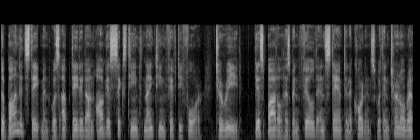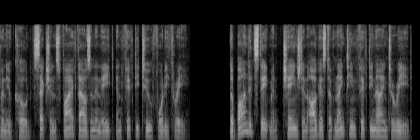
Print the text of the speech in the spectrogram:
The bonded statement was updated on August 16, 1954, to read, this bottle has been filled and stamped in accordance with Internal Revenue Code sections 5008 and 5243. The bonded statement changed in August of 1959 to read,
